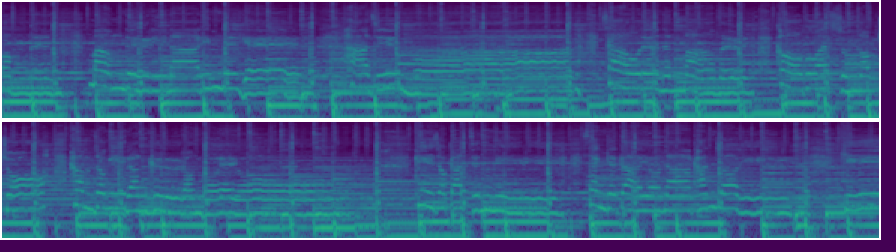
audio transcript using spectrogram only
없는 마음들이 날 힘들게 하지만 차오르는 마음을 거부할 순 없죠. 감정이란 그런 거예요. 기적 같은 일이 생겨가요. 나 간절히 기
